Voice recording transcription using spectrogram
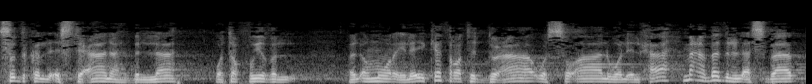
وصدق الاستعانة بالله وتفويض الأمور إليه كثرة الدعاء والسؤال والإلحاح مع بذل الأسباب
